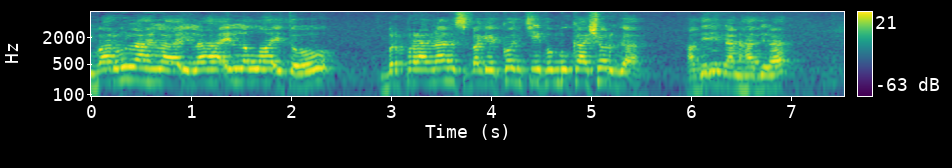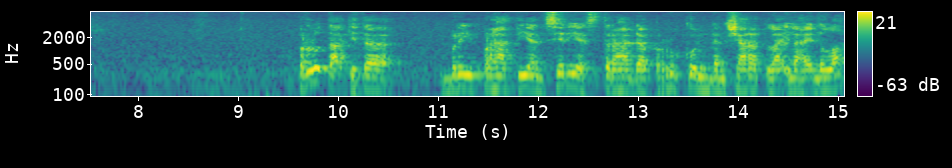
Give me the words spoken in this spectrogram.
barulah la ilaha illallah itu berperanan sebagai kunci pembuka syurga. Hadirin dan hadirat, perlu tak kita beri perhatian serius terhadap rukun dan syarat la ilaha illallah?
